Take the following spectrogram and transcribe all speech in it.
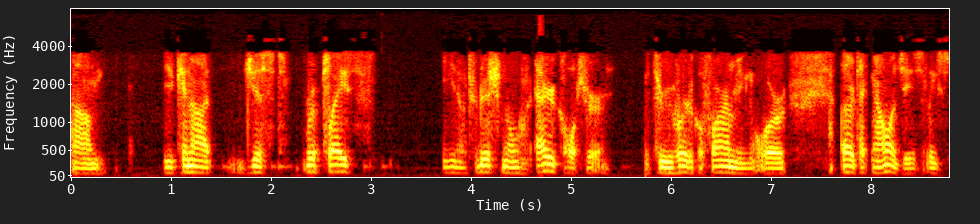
Um, you cannot just replace, you know, traditional agriculture through vertical farming or other technologies, at least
